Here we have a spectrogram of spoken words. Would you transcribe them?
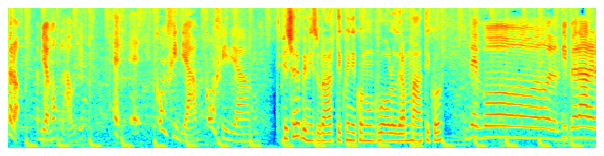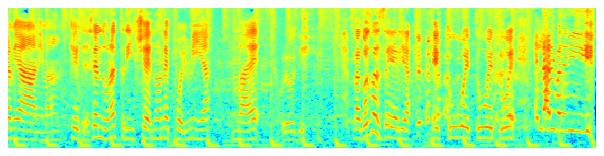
però abbiamo Claudio e, e confidiamo confidiamo Ti piacerebbe misurarti quindi con un ruolo drammatico? Devo liberare la mia anima, che essendo un'attrice non è poi mia, ma è, volevo dire, una cosa seria. E tu, e tu, e tu, e l'anima di lì.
